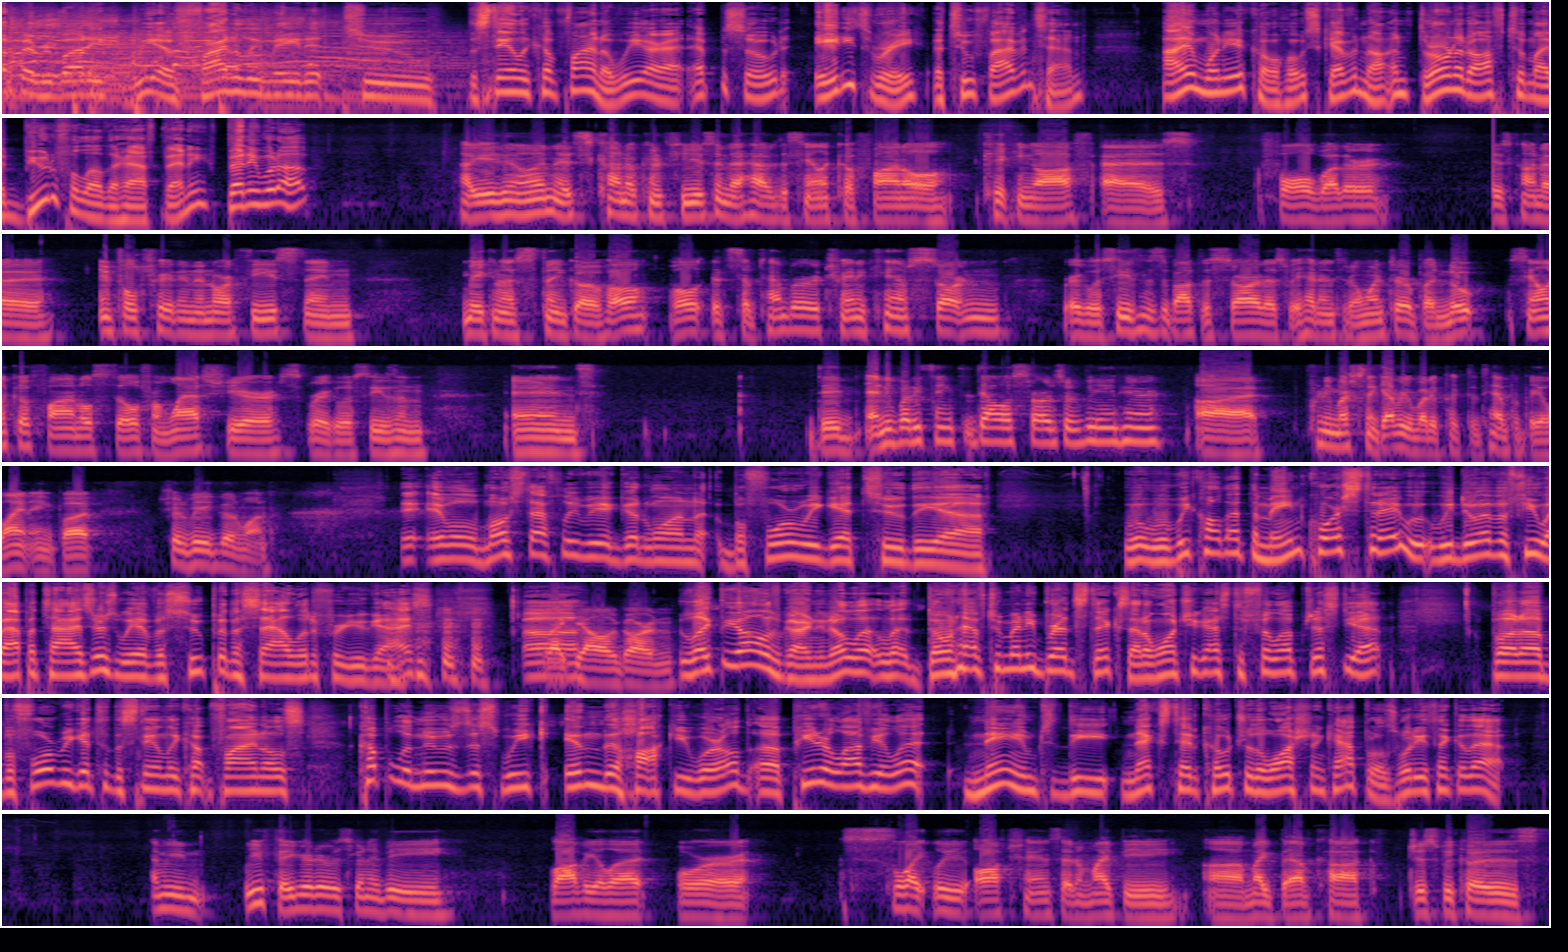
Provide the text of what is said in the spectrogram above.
Up, everybody? We have finally made it to the Stanley Cup final. We are at episode 83 a 2, 5, and 10. I am one of your co hosts, Kevin Naughton, throwing it off to my beautiful other half, Benny. Benny, what up? How you doing? It's kind of confusing to have the Stanley Cup final kicking off as fall weather is kind of infiltrating the Northeast and making us think of, oh, well, it's September, training camp's starting, regular season's about to start as we head into the winter, but nope, Stanley Cup final still from last year's regular season. And did anybody think the Dallas Stars would be in here? I pretty much think everybody picked the Tampa Bay Lightning, but should be a good one. It, it will most definitely be a good one. Before we get to the. Uh, Would we call that the main course today? We, we do have a few appetizers. We have a soup and a salad for you guys. like the Olive Garden. like the Olive Garden, you know, let, let, don't have too many breadsticks. I don't want you guys to fill up just yet. But uh, before we get to the Stanley Cup Finals, a couple of news this week in the hockey world. Uh, Peter Laviolette named the next head coach of the Washington Capitals. What do you think of that? I mean, we figured it was going to be Laviolette or slightly off chance that it might be uh, Mike Babcock, just because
